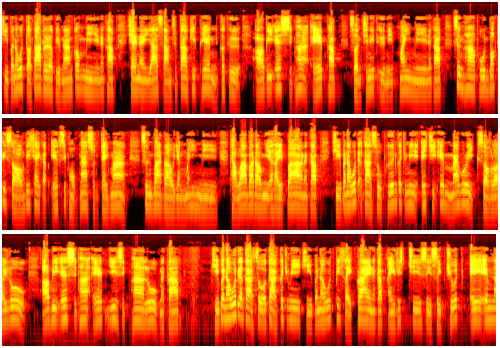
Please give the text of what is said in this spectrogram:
ขีปนาวุธต่อต้านเรือผิวน้ำก็มีนะครับ ใช้ในยา 39 กิเพนก็คือ RBS 15F ครับ ส่วนชนิดอื่นนี้ไม่มีนะครับ ซึ่งฮาพูนบล็อกที่ 2 ที่ใช้กับ F16 น่าสนใจมาก ซึ่งบ้านเรายังไม่มี ถามว่าบ้านเรามีอะไรบ้างนะครับ ขีปนาวุธอากาศสู่พื้นก็จะมี AGM Maverick 200 ลูก RBS 15F 25 ลูกนะครับ ขีปนาวุธอากาศสู่อากาศก็จะมีขีปนาวุธพิสัยใกล้นะครับ Iris T 40 ชุด AM9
